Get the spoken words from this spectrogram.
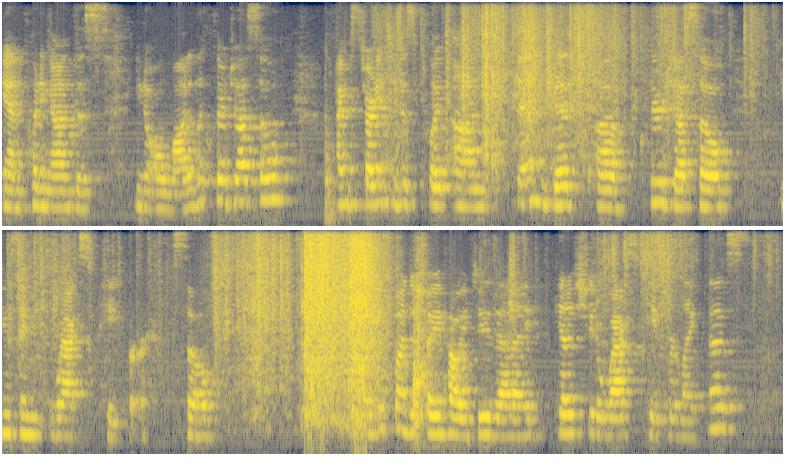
and putting on this, you know, a lot of the clear gesso, I'm starting to just put on thin bits of clear gesso using wax paper. So I just wanted to show you how I do that. I get a sheet of wax paper like this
